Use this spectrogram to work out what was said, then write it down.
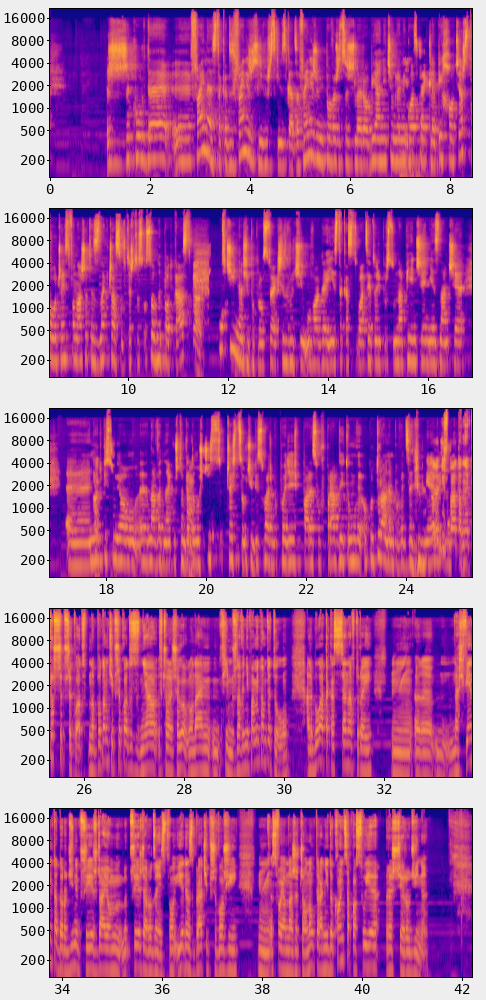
że kurde, y, fajna jest taka, fajnie, że się nie we wszystkim zgadza, fajnie, że mi powie, że coś źle robi, a nie ciągle Mhm. głaska i klepie, chociaż społeczeństwo nasze to jest znak czasów, też to jest osobny podcast, Tak. Odcina się po prostu, jak się zwróci uwagę i jest taka sytuacja, to oni po prostu napięcie, nie znam cię, e, nie Tak. odpisują e, nawet na jakąś tam Tak. wiadomość, cześć, cześć, co u ciebie słychać, bo powiedziałeś parę słów prawdy i to mówię o kulturalnym powiedzeniu, nie? Ale wiesz, Beata, najprostszy przykład. No podam ci przykład z dnia wczorajszego. Oglądałem film, już nawet nie pamiętam tytułu, ale była taka scena, w której mm, e, na święta do rodziny przyjeżdżają, przyjeżdża rodzeństwo i jeden z braci przywozi mm, swoją narzeczoną, która nie do końca pasuje reszcie rodziny.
